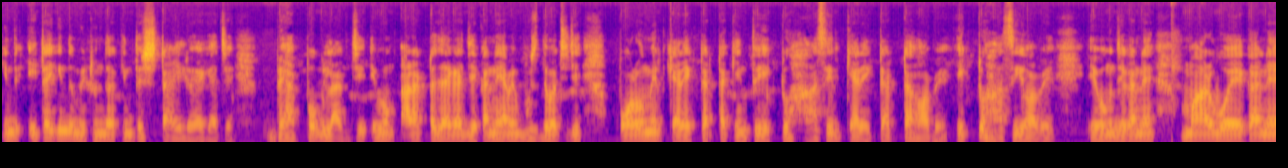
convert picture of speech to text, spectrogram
কিন্তু এটাই কিন্তু মিঠুনদার কিন্তু স্টাইল হয়ে গেছে। ব্যাপক লাগছে এবং আর একটা জায়গায় যেখানে আমি বুঝতে পারছি যে পরমের ক্যারেক্টারটা কিন্তু একটু হাসির ক্যারেক্টারটা হবে, একটু হাসি হবে এবং যেখানে মারবো এখানে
